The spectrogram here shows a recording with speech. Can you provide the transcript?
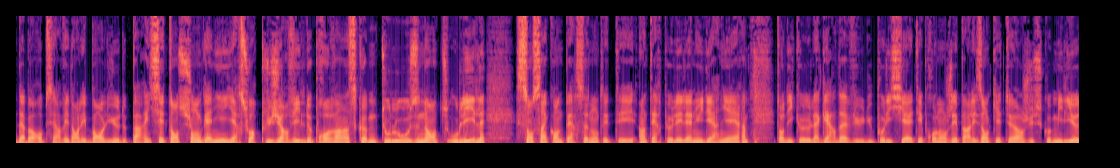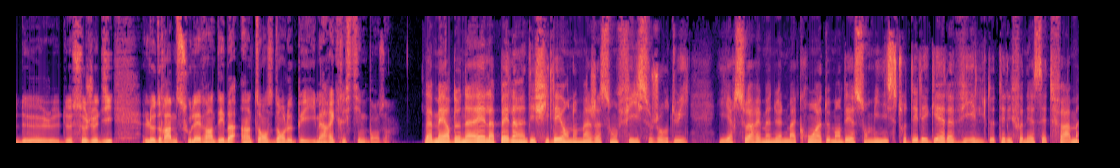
D'abord observé dans les banlieues de Paris, ces tensions ont gagné hier soir plusieurs villes de province comme Toulouse, Nantes ou Lille. 150 personnes ont été interpellées la nuit dernière, tandis que la garde à vue du policier a été prolongée par les enquêteurs jusqu'au milieu de, de ce jeudi. Le drame soulève un débat intense dans le pays. Christine Bonzon. La mère de Naël appelle à un défilé en hommage à son fils aujourd'hui. Hier soir, Emmanuel Macron a demandé à son ministre délégué à la ville de téléphoner à cette femme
